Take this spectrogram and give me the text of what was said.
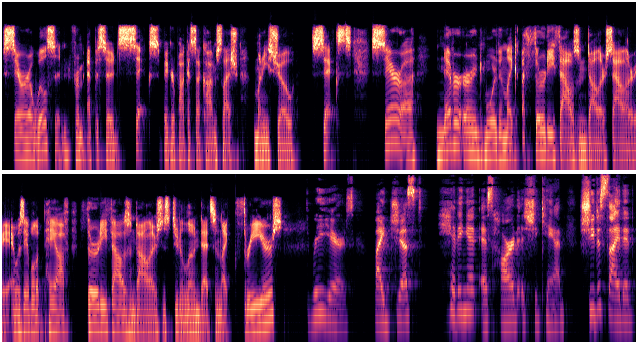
Sarah Wilson from episode six, biggerpockets.com slash money show six. Sarah never earned more than like a $30,000 salary and was able to pay off $30,000 in student loan debts in like three years. Three years by just hitting it as hard as she can. She decided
